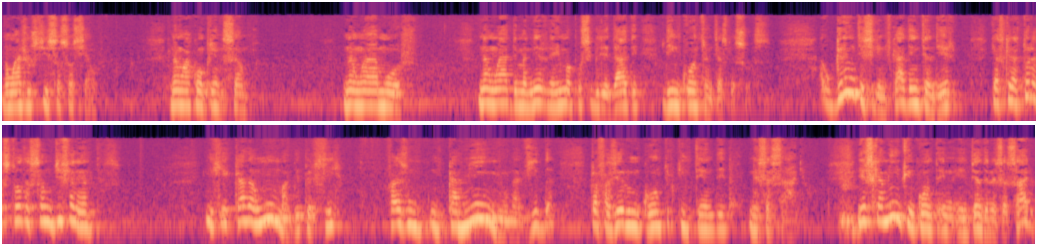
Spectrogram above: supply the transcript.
Não há justiça social, não há compreensão, não há amor, não há de maneira nenhuma possibilidade de encontro entre as pessoas. O grande significado é entender que as criaturas todas são diferentes e que cada uma de per si faz um, um caminho na vida para fazer o encontro que entende necessário. E esse caminho que encontra, entende necessário,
